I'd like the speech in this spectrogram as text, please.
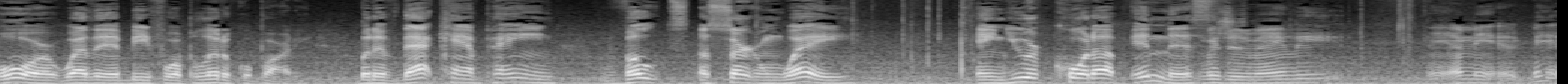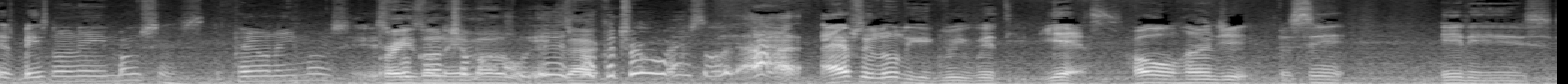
or whether it be for a political party. But if that campaign votes a certain way and you're caught up in this, Which is mainly, I mean, it's based on their emotions. They prey on their emotions. It's for on their emotions, Yeah, it's exactly. for control. Absolutely. I absolutely agree with you. Yes, whole hundred percent. It is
